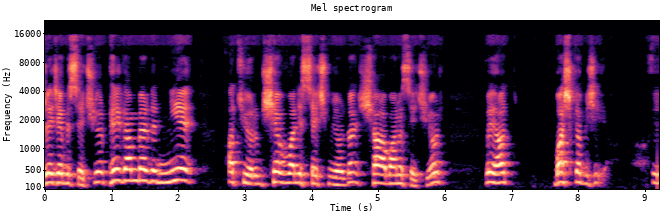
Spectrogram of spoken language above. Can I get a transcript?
Recep'i seçiyor. Peygamber de niye atıyorum Şevval'i seçmiyor da Şaban'ı seçiyor veya başka bir şey e,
